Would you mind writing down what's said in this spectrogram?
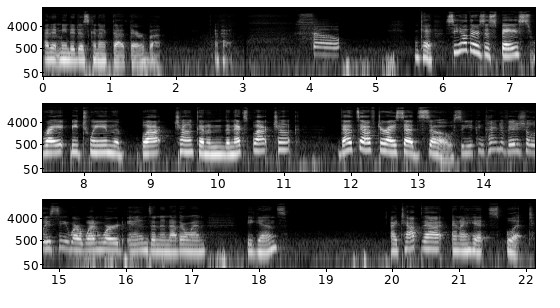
I didn't mean to disconnect that there, but okay. so, Okay, see how there's a space right between the black chunk and the next black chunk? That's after I said so. So you can kind of visually see where one word ends and another one begins. I tap that and I hit split.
